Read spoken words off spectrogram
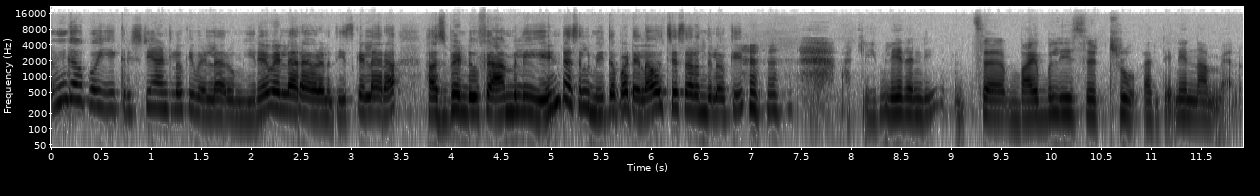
సడన్గా పోయి క్రిస్టియానిటీలోకి వెళ్ళారు. మీరే వెళ్ళారా? ఎవరైనా తీసుకెళ్ళారా హస్బెండ్ ఫ్యామిలీ ఏంటి అసలు? మీతో పాటు ఎలా వచ్చేసారు అందులోకి? అట్లేం లేదండి. ఇట్స్ బైబుల్ ఈజ్ ట్రూ అంతే నేను నమ్మాను.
